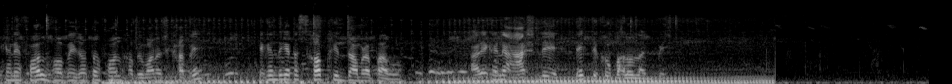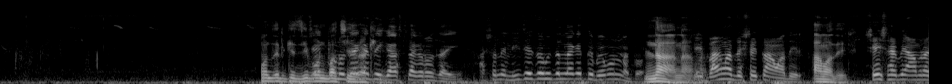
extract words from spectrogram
এখানে ফল হবে যত ফল হবে মানুষ খাবে এখান থেকে একটা সব কিন্তু আমরা পাবো। আর এখানে আসলে দেখতে খুব ভালো লাগবে। আমাদেরকে জীবন বাঁচিয়ে রাখে। গাছ লাগানো যায়। আসলে নিজের জমিতে লাগাইতে বেমন না তো? না না। এই বাংলাদেশটাই তো আমাদের। আমাদের। সেই হিসাবে আমরা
